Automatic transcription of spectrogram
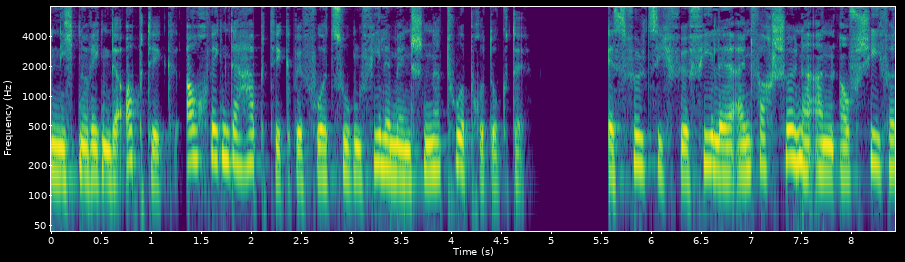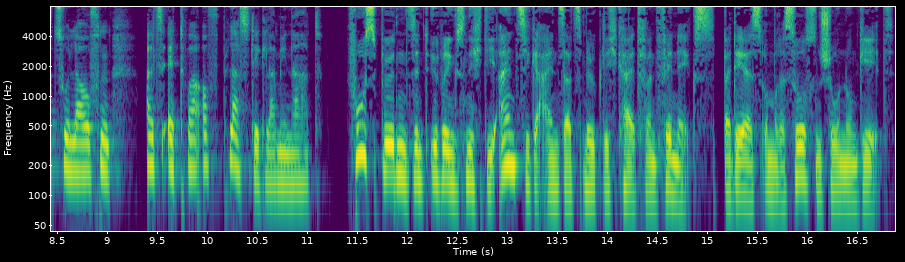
Nicht nur wegen der Optik, auch wegen der Haptik bevorzugen viele Menschen Naturprodukte. Es fühlt sich für viele einfach schöner an, auf Schiefer zu laufen, als etwa auf Plastiklaminat. Fußböden sind übrigens nicht die einzige Einsatzmöglichkeit von Phoenix, bei der es um Ressourcenschonung geht.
